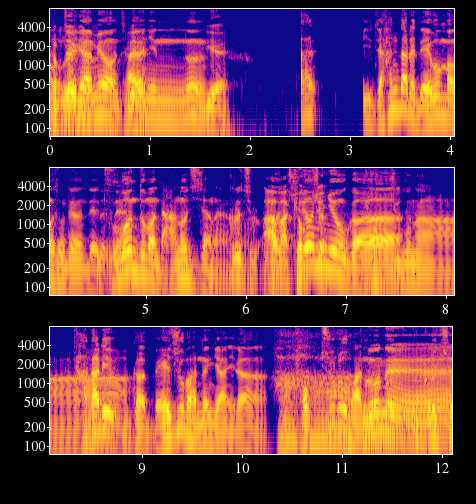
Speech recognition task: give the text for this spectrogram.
갑자기요? 왜냐하면 자연인은 예. 한 이제 한 달에 네 번 방송되는데 두 네. 번두 번 나눠지잖아요. 그렇죠. 그러니까 아, 막 격주. 출연료가 격주 구나. 다달이 그러니까 매주 받는 게 아니라 하하, 격주로 받는. 거죠. 그렇죠.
